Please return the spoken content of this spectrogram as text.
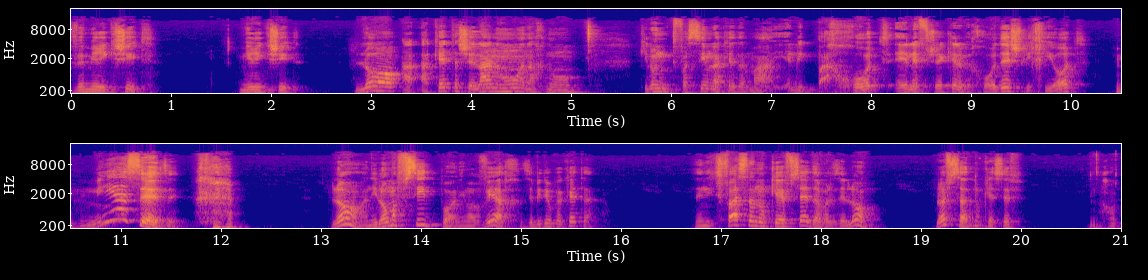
ומרגשית. מרגשית. לא, הקטע שלנו, אנחנו כאילו נתפסים לקטע, מה, יהיה לי פחות אלף שקל בחודש לחיות? מי יעשה את זה? לא, אני לא מפסיד פה, אני מרוויח, זה בדיוק הקטע. זה נתפס לנו כהפסד, אבל זה לא. לא הפסדנו כסף, נכון.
